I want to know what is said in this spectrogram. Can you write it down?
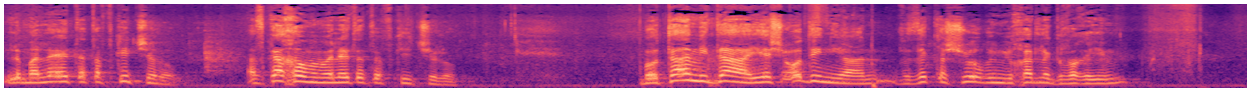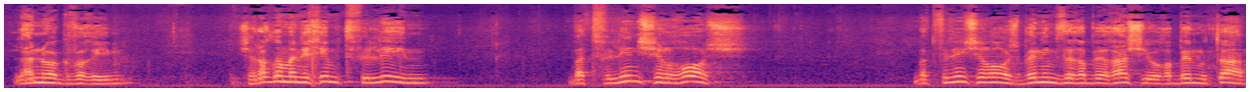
למלא את התפקיד שלו. אז ככה הוא ממלא את התפקיד שלו. באותה מידה יש עוד עניין, וזה קשור במיוחד לגברים, לנו הגברים, שאנחנו מניחים תפילין, בתפילין של ראש, בתפילין של ראש, בין אם זה רבי רש"י או רבנו תם,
